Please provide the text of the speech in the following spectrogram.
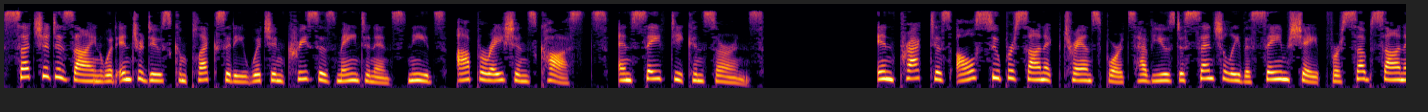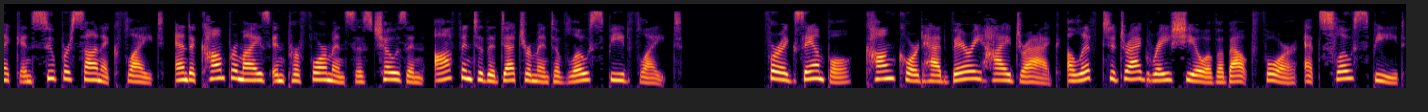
Such a design would introduce complexity which increases maintenance needs, operations costs, and safety concerns. In practice all supersonic transports have used essentially the same shape for subsonic and supersonic flight, and a compromise in performance is chosen, often to the detriment of low-speed flight. For example, Concorde had very high drag a lift-to-drag ratio of about 4 at slow speed,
